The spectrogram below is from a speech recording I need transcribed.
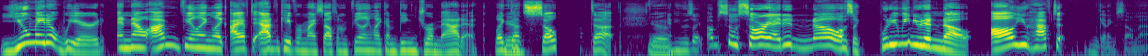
You made it weird. And now I'm feeling like I have to advocate for myself and I'm feeling like I'm being dramatic. Like Yeah. that's so fucked up. Yeah. And he was like, I'm so sorry. I didn't know. I was like, what do you mean you didn't know? All you have to. I'm getting so mad.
